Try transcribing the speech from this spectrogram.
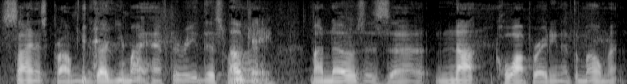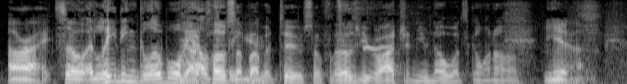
sinus problems, Doug. You might have to read this one. Okay. My, nose is uh, not cooperating at the moment. All right. So a leading global We got a health close up figure- of it too. So for those of you watching, you know what's going on. Yeah.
